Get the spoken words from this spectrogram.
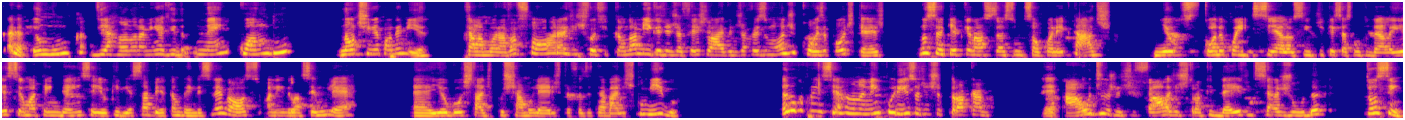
cara, eu nunca vi a Hannah na minha vida, nem quando não tinha pandemia. Porque ela morava fora, a gente foi ficando amiga, a gente já fez live, a gente já fez um monte de coisa, podcast, não sei o quê, porque nossos assuntos são conectados. E eu, quando eu conheci ela, eu senti que esse assunto dela ia ser uma tendência e eu queria saber também desse negócio, além dela ser mulher, é, e eu gostar de puxar mulheres para fazer trabalhos comigo. Eu nunca conheci a Hannah, nem por isso a gente troca é, áudio, a gente fala, a gente troca ideias, a gente se ajuda. Então, assim,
